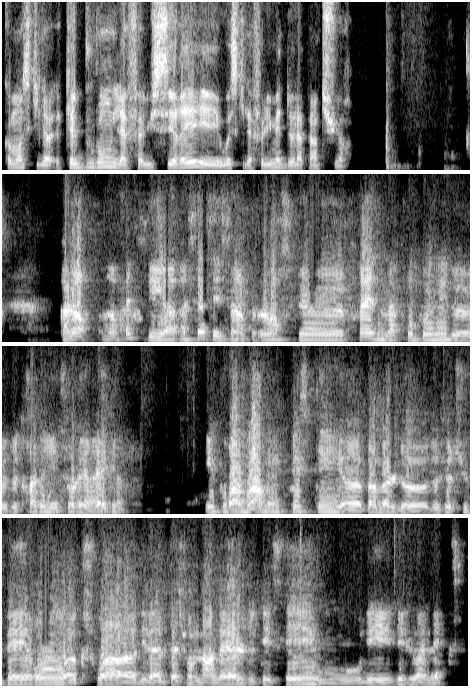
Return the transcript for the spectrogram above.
Comment est-ce qu'il a quel boulon il a fallu serrer et où est-ce qu'il a fallu mettre de la peinture? Alors, en fait, c'est assez, simple. Lorsque Fred m'a proposé de, travailler sur les règles, et pour avoir donc testé euh, pas mal de, jeux de super-héros, euh, que ce soit euh, des adaptations de Marvel, de TC ou des, jeux annexes,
